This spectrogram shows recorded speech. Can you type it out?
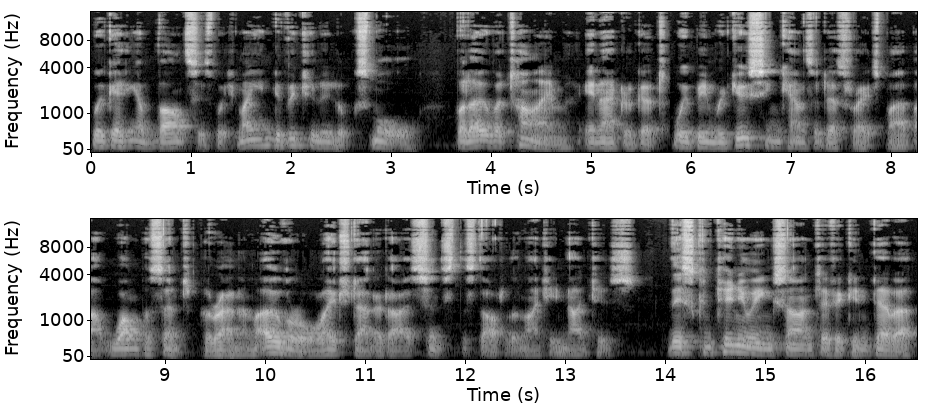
we're getting advances which may individually look small, but over time, in aggregate, we've been reducing cancer death rates by about 1% per annum overall age standardized since the start of the 1990s. This continuing scientific endeavor,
